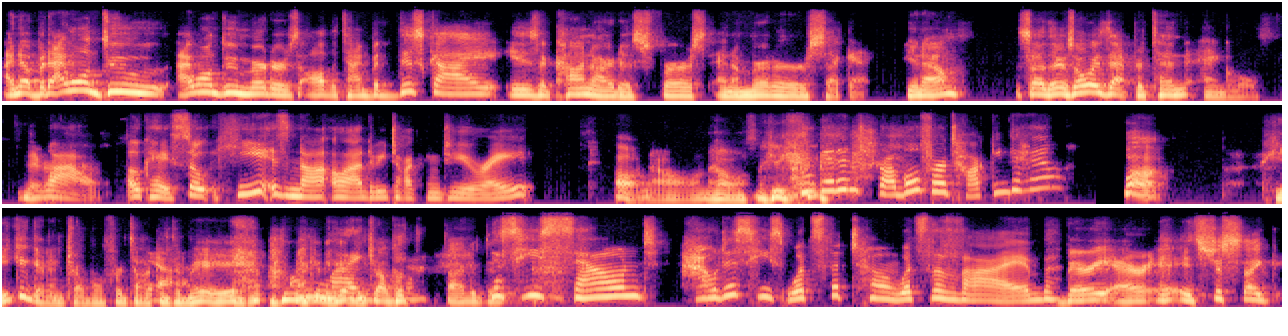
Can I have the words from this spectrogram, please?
I know, but I won't do I won't do murders all the time. But this guy is a con artist first and a murderer second. You know, so there's always that pretend angle there. Wow. Okay, so he is not allowed to be talking to you, right? Oh no, no. You get in trouble for talking to him? well, he could get in trouble for talking Yeah. to me. I'm not Oh going to get in trouble talking to. Does he sound? How does he? What's the tone? What's the vibe? very air it's just like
